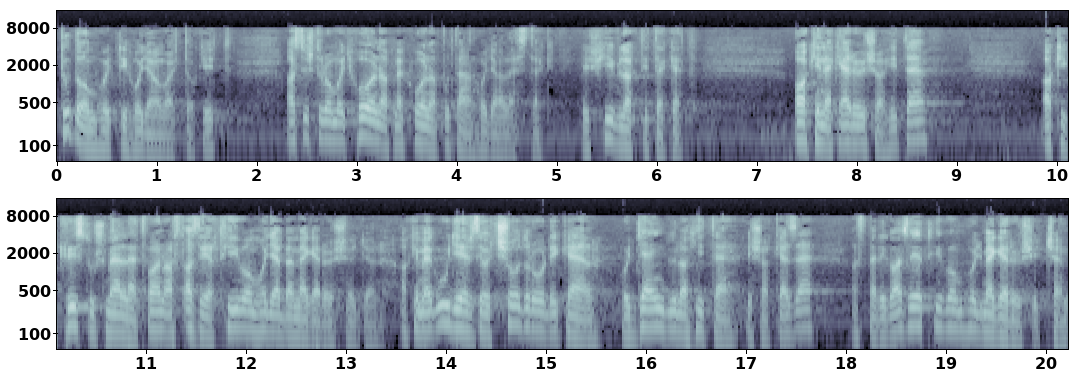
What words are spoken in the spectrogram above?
tudom, hogy ti hogyan vagytok itt, azt is tudom, hogy holnap meg holnap után hogyan lesztek, és hívlak titeket. Akinek erős a hite, aki Krisztus mellett van, azt azért hívom, hogy ebben megerősödjön. Aki meg úgy érzi, hogy sodródik el, hogy gyengül a hite és a keze, azt pedig azért hívom, hogy megerősítsem.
